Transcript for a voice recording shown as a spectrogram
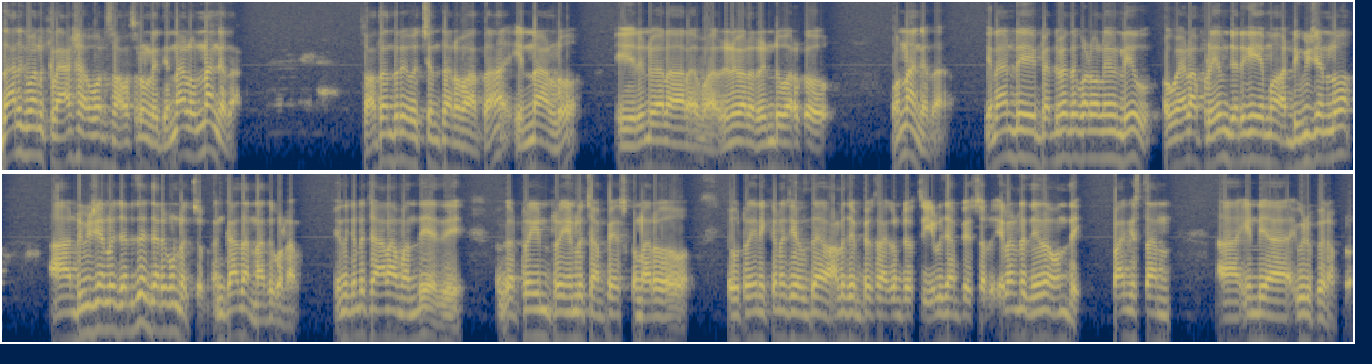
దానికి మనం క్లాష్ అవ్వాల్సిన అవసరం లేదు. ఇన్నాళ్ళు ఉన్నాం కదా. స్వాతంత్ర్యం వచ్చిన తర్వాత ఇన్నాళ్ళు ఈ రెండు వేల రెండు వేల రెండు వరకు ఉన్నాం కదా. ఇలాంటి పెద్ద పెద్ద గొడవలు ఏమి లేవు. ఒకవేళ అప్పుడు ఏం జరిగేమో ఆ డివిజన్లో ఆ డివిజన్లో జరిగితే జరిగి ఉండొచ్చు ఇంకా కాదన్న అది కూడా. ఎందుకంటే చాలామంది అది ఒక ట్రైన్ ట్రైన్లు చంపేసుకున్నారు. ఒక ట్రైన్ ఇక్కడ నుంచి వెళ్తే వాళ్ళు చంపేస్తారు అక్కడ నుంచి వస్తే వీళ్ళు చంపేస్తారు ఇలాంటిది ఏదో ఉంది. పాకిస్తాన్ ఇండియా విడిపోయినప్పుడు.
